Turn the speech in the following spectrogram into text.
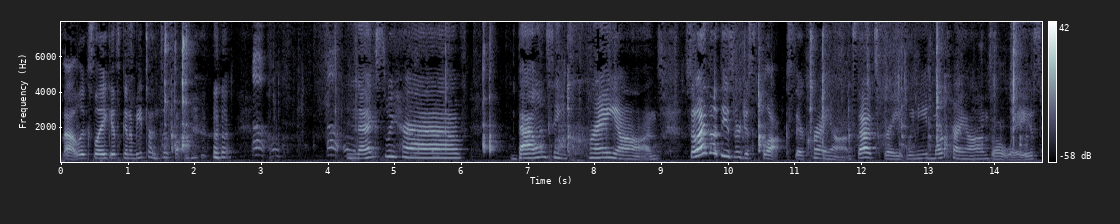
that looks like it's gonna be tons of fun. Next we have balancing crayons. So I thought these were just blocks. They're crayons. That's great. We need more crayons always.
